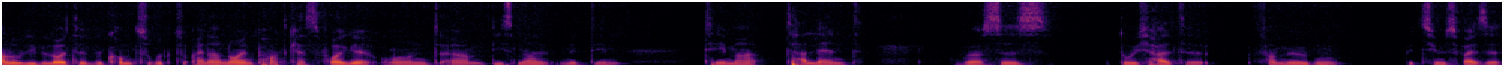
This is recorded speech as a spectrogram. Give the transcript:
Hallo liebe Leute, willkommen zurück zu einer neuen Podcast-Folge und ähm, diesmal mit dem Thema Talent versus Durchhaltevermögen beziehungsweise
